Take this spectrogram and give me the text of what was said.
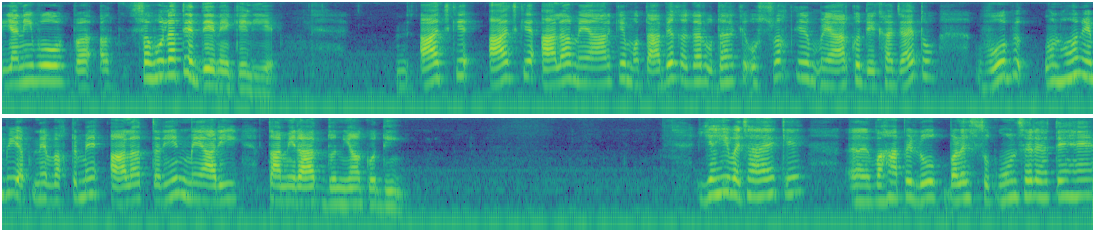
یعنی وہ سہولتیں دینے کے لیے۔ آج کے آج کے اعلیٰ معیار کے مطابق اگر ادھر کے اس وقت کے معیار کو دیکھا جائے تو وہ بھی انہوں نے بھی اپنے وقت میں اعلیٰ ترین معیاری تعمیرات دنیا کو دیں۔ یہی وجہ ہے کہ وہاں پہ لوگ بڑے سکون سے رہتے ہیں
